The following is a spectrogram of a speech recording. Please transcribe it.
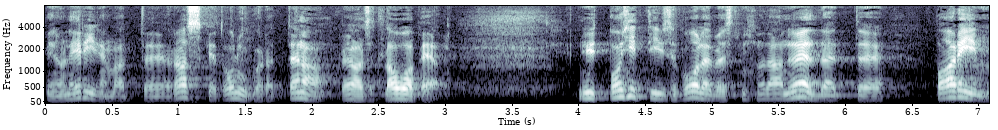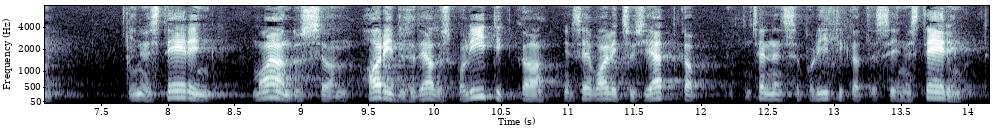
meil on erinevad äh, rasked olukorrad täna reaalselt laua peal. nüüd positiivse poole pealt, mis ma tahan öelda, et äh, parim investeering majandusse on haridus- ja teaduspoliitika ja see valitsus jätkab sellesse poliitikatesse investeeringut.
